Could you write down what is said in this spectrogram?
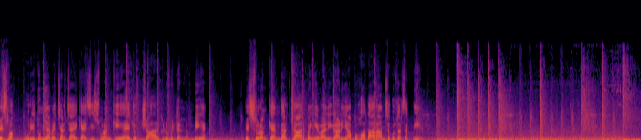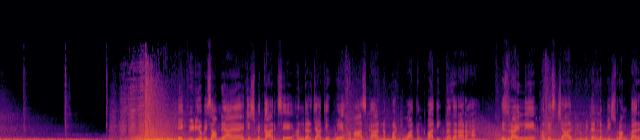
इस वक्त पूरी दुनिया में चर्चा एक ऐसी सुरंग की है जो चार किलोमीटर लंबी है। इस सुरंग के अंदर चार पहिए वाली गाड़ियाँ बहुत आराम से गुजर सकती हैं। एक वीडियो भी सामने आया है जिसमें कार से अंदर जाते हुए हमास का नंबर टू आतंकवादी नज़र आ रहा है। इसराइल ने अब इस चार किलोमीटर लंबी सुरंग पर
